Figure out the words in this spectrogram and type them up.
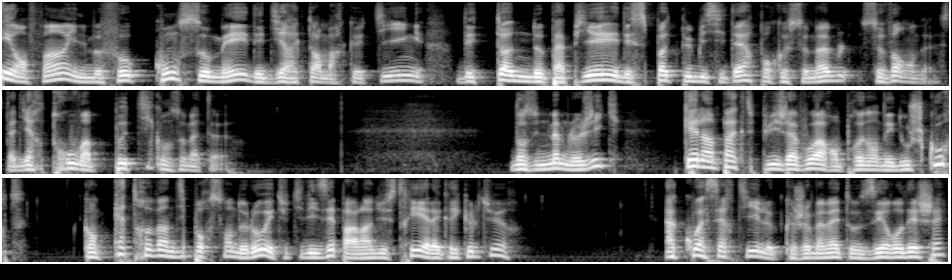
Et enfin, il me faut consommer des directeurs marketing, des tonnes de papier et des spots publicitaires pour que ce meuble se vende, c'est-à-dire trouve un petit consommateur. Dans une même logique, quel impact puis-je avoir en prenant des douches courtes quand 90% de l'eau est utilisée par l'industrie et l'agriculture? À quoi sert-il que je me mette au zéro déchet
